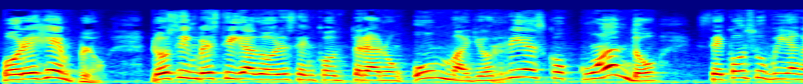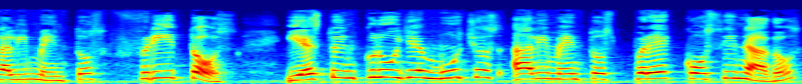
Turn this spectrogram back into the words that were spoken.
Por ejemplo, los investigadores encontraron un mayor riesgo cuando se consumían alimentos fritos y esto incluye muchos alimentos precocinados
